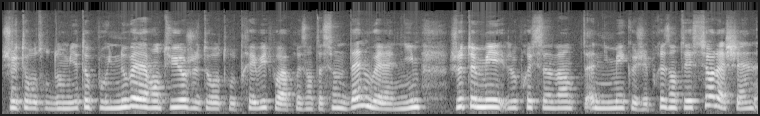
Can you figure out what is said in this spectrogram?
Je te retrouve donc bientôt pour une nouvelle aventure. Je te retrouve très vite pour la présentation d'un nouvel anime. Je te mets le précédent animé que j'ai présenté sur la chaîne,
